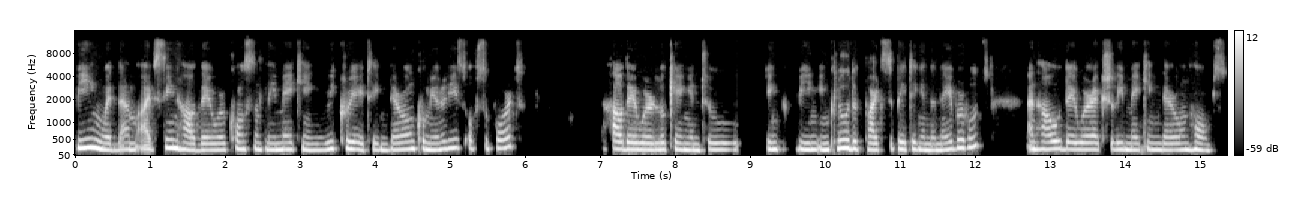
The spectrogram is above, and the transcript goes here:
being with them i've seen how they were constantly making recreating their own communities of support how they were looking into in, being included participating in the neighborhoods and how they were actually making their own homes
